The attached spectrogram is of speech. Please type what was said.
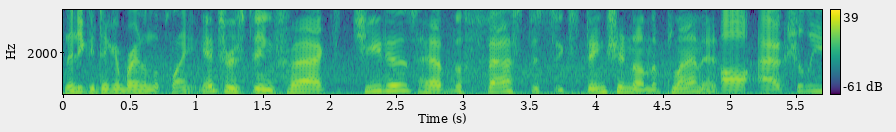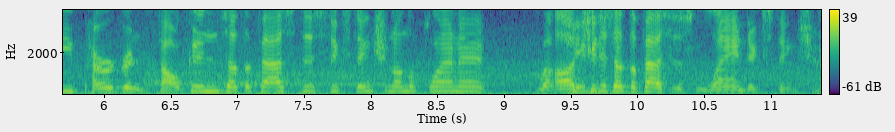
Then you can take them right on the plane. Interesting fact cheetahs have the fastest extinction on the planet. Uh, actually, peregrine falcons have the fastest extinction on the planet. Well, uh, cheetahs- cheetahs have the fastest land extinction.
